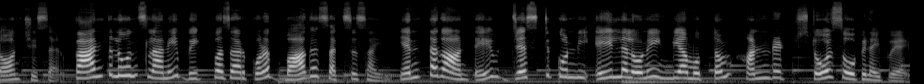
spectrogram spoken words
లాంచ్ చేశారు. ప్యాంతలూన్స్ లానే బిగ్ బజార్ కూడా బాగా సక్సెస్ అయింది. ఎంతగా అంటే జస్ట్ కొన్ని ఏళ్ళలోనే ఇండియా మొత్తం హండ్రెడ్ స్టోర్స్ ఓపెన్ అయిపోయాయి.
